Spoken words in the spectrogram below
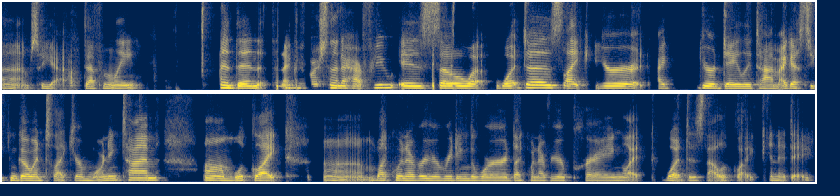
Um, so yeah, definitely. And then the next mm-hmm. question that I have for you is so what does like your I, your daily time, I guess you can go into like your morning time um, look like um, like whenever you're reading the word, like whenever you're praying, like what does that look like in a day?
